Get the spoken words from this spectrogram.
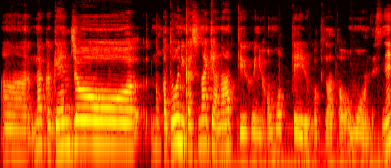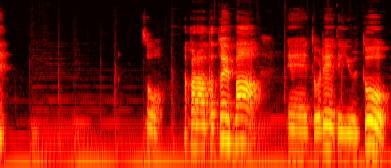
あなんか現状、なんかどうにかしなきゃなっていうふうに思っていることだと思うんですね。そう。だから、例えば、えっ、と、例で言うと、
